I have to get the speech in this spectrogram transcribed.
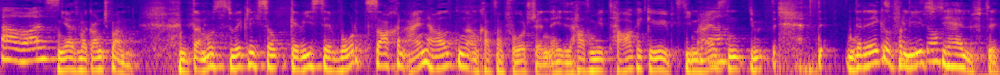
Ah, was? Ja, das war ganz spannend. Und da musstest du wirklich so gewisse Wortsachen einhalten und kannst dir vorstellen, hey, das haben wir Tage geübt. Die meisten, ja. die, in der Regel verlierst du die Hälfte.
